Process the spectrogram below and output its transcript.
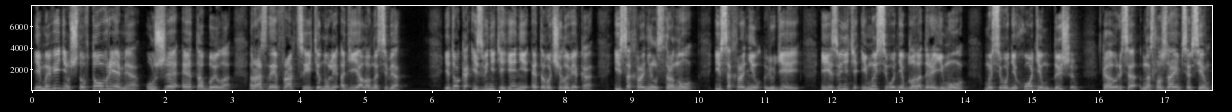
И мы видим, что в то время уже это было. Разные фракции тянули одеяло на себя. И только, извините, гений этого человека и сохранил страну, и сохранил людей. И, извините, и мы сегодня, благодаря ему, мы сегодня ходим, дышим, как говорится, наслаждаемся всем.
